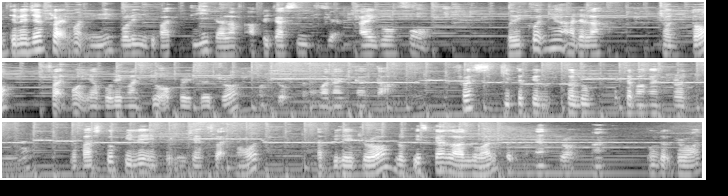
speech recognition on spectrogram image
Intelligent Flight Mode ni boleh didapati dalam aplikasi DJI Go 4. Berikutnya adalah contoh flight mode yang boleh bantu operator drone untuk pengamanan data. First, kita perlu pertembangan drone dulu. Lepas tu pilih Intelligent Flight Mode dan pilih draw, lukiskan laluan pertembangan drone uh, untuk drone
